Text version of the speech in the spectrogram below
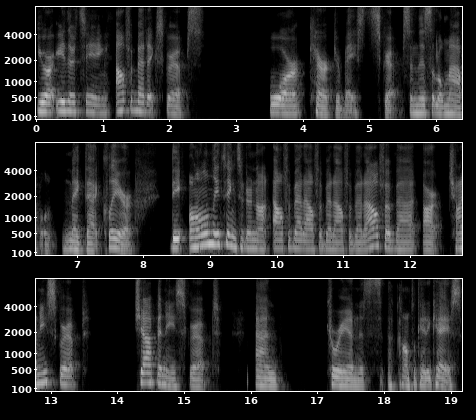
you are either seeing alphabetic scripts or character based scripts. And this little map will make that clear. The only things that are not alphabet, alphabet, alphabet, alphabet are Chinese script, Japanese script, and Korean is a complicated case.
